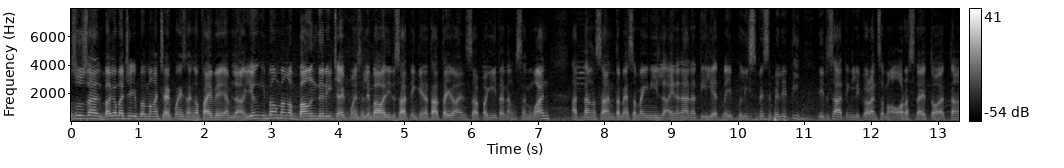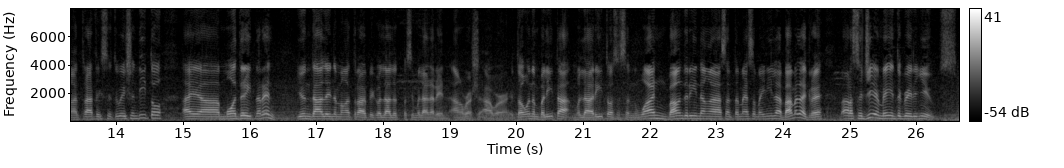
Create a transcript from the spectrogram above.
Susan, bagamat yung ibang mga checkpoints hanggang 5 a.m. lang, yung ibang mga boundary checkpoints, halimbawa dito sa ating kinatatayuan sa pagitan ng San Juan at ng Santa Mesa, Maynila ay nananatili at may police visibility dito sa ating likuran sa mga oras na ito. At ang traffic situation dito ay ah, moderate na rin yung daloy ng mga traffic o lalo't pasimula na rin ang rush hour. Ito ang unang balita mula rito sa San Juan, boundary ng ah, Santa Mesa, Maynila, Bam Alegre, para sa GMA Integrated News.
